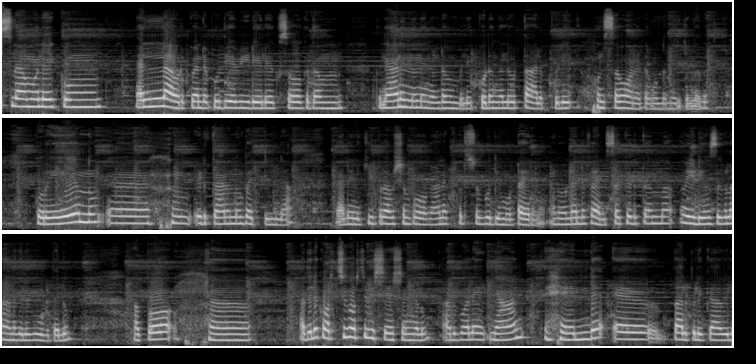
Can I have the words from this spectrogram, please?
അസ്സാമലൈക്കും എല്ലാവർക്കും എന്റെ പുതിയ വീഡിയോയിലേക്ക് സ്വാഗതം. അപ്പോൾ ഞാനിന്ന് നിങ്ങളുടെ മുമ്പിൽ കൊടുങ്ങല്ലൂർ താലപ്പൊലി ഉത്സവമാണ് കേട്ടോ കൊണ്ടുവന്നിരിക്കുന്നത്. കുറേ ഒന്നും എടുക്കാനൊന്നും പറ്റിയില്ല. കാരണം എനിക്ക് ഈ പ്രാവശ്യം പോകാനൊക്കെ കുറച്ച് ബുദ്ധിമുട്ടായിരുന്നു. അതുകൊണ്ട് എന്റെ ഫ്രണ്ട്സൊക്കെ എടുത്തു തന്ന വീഡിയോസുകളാണ് ഇതിൽ കൂടുതലും. അപ്പോൾ അതിൽ കുറച്ച് കുറച്ച് വിശേഷങ്ങളും അതുപോലെ ഞാൻ എന്റെ താലപ്പൊലിക്കാവിൽ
